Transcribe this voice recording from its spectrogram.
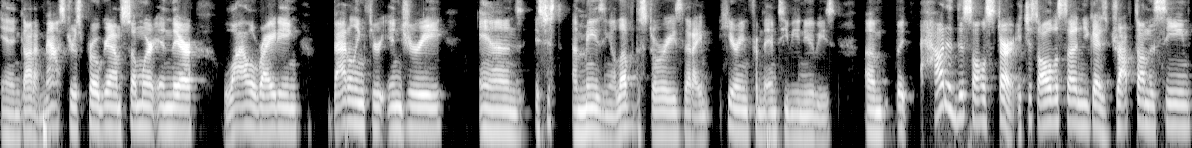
and got a master's program somewhere in there while writing, battling through injury. And it's just amazing. I love the stories that I'm hearing from the MTB noobies. Um, but how did this all start? It just all of a sudden you guys dropped on the scene,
